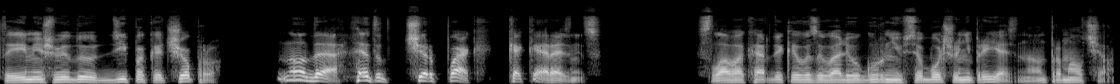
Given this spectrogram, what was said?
«Ты имеешь в виду Дипака Чопру?» «Ну да, этот черпак. Какая разница?» Слова Хардвика вызывали у Гурни все большую неприязнь, но он промолчал.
